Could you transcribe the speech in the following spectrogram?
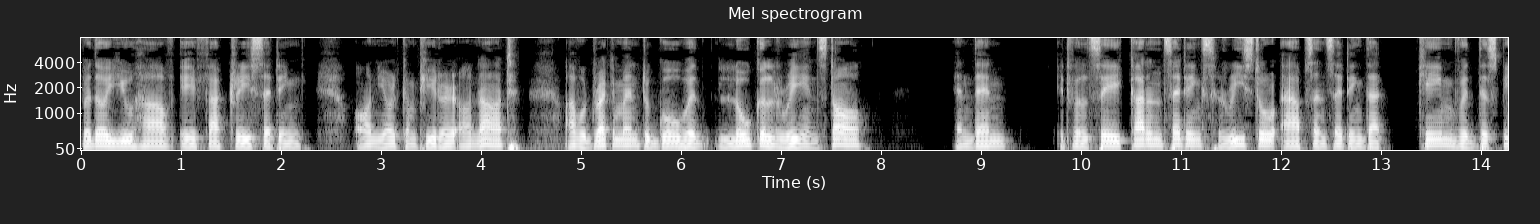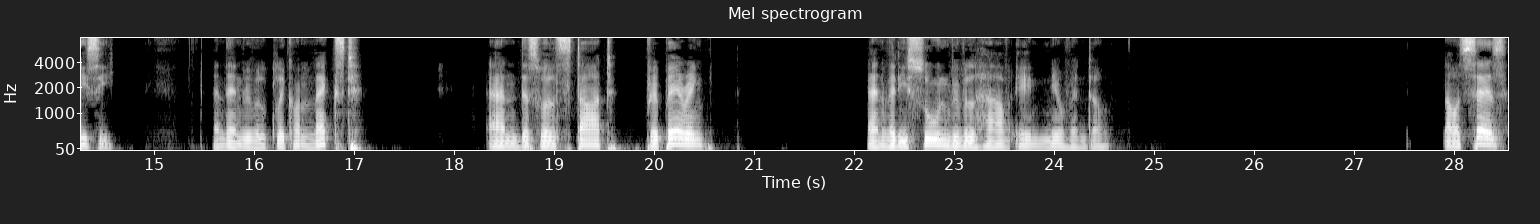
whether you have a factory setting on your computer or not i would recommend to go with local reinstall and then it will say current settings restore apps and setting that came with this pc and then we will click on next and this will start preparing and very soon we will have a new window. Now it says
